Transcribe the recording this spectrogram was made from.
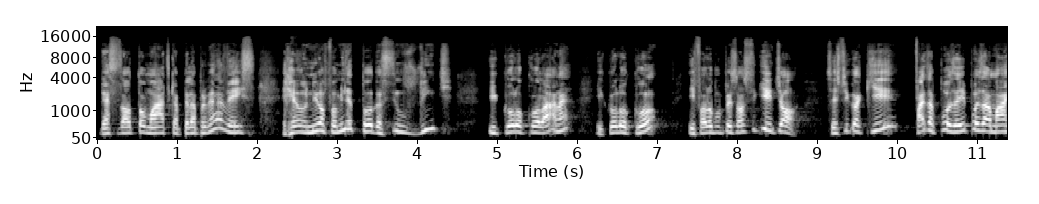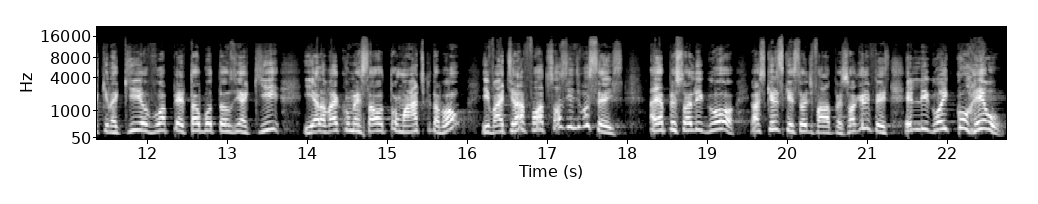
dessas automáticas pela primeira vez. Reuniu a família toda, assim, uns 20, e colocou lá, né? E colocou e falou para o pessoal o seguinte: ó, vocês ficam aqui, faz a pose aí, pôs a máquina aqui, eu vou apertar o botãozinho aqui e ela vai começar automático, tá bom? E vai tirar foto sozinho de vocês. Aí a pessoa ligou, eu acho que ele esqueceu de falar para o pessoal o que ele fez. Ele ligou e correu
